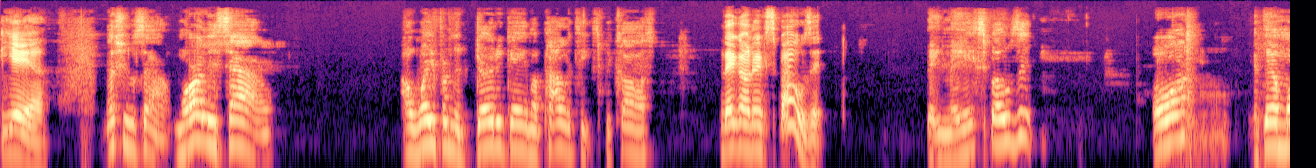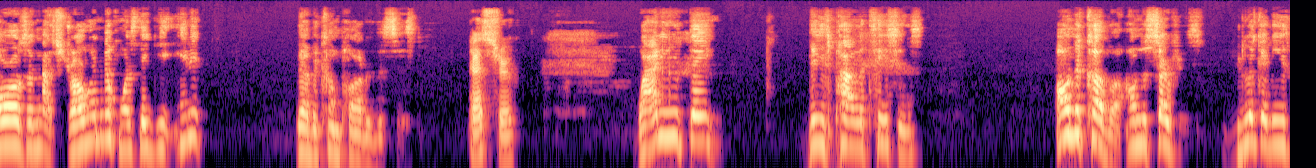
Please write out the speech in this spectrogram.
Yeah. let's use sound, morally sound, away from the dirty game of politics because They're gonna expose it. they may expose it, or if their morals are not strong enough, once they get in it, they'll become part of the system. That's true. Why do you think these politicians, on the cover, on the surface, you look at these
